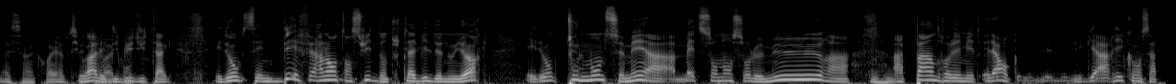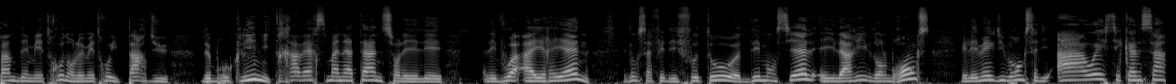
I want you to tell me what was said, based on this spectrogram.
Ouais, c'est incroyable. tu vois, les débuts du tag. Et donc, c'est une déferlante ensuite dans toute la ville de New York. Et donc, tout le monde se met à mettre son nom sur le mur, à, Mhm. à peindre les métros. Et là, on- des gars arrivent, commencent à peindre des métros. Dans le métro, il part du, de Brooklyn, il traverse Manhattan sur les, les, les voies aériennes. Et donc, ça fait des photos euh, démentielles. Et il arrive dans le Bronx. Et les mecs du Bronx, ça dit Ah ouais, c'est comme ça.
